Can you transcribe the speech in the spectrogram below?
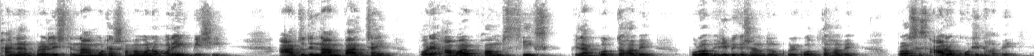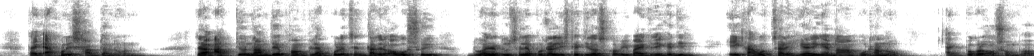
ফাইনাল ভোটার লিস্টে নাম ওঠার সম্ভাবনা অনেক বেশি। আর যদি নাম বাদ যায়, পরে আবার ফর্ম সিক্স ফিল আপ করতে হবে, পুরো ভেরিফিকেশন নতুন করে করতে হবে প্রসেস আরও কঠিন হবে। তাই এখনই সাবধান হন। যারা আত্মীয় নাম দিয়ে ফর্ম ফিল আপ করেছেন, তাদের অবশ্যই দু হাজার দুই সালে ভোটার লিস্টে জেরক্স কপি বাড়িতে রেখে দিন। এই কাগজ ছাড়া হিয়ারিংয়ে নাম ওঠানো এক প্রকার অসম্ভব।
